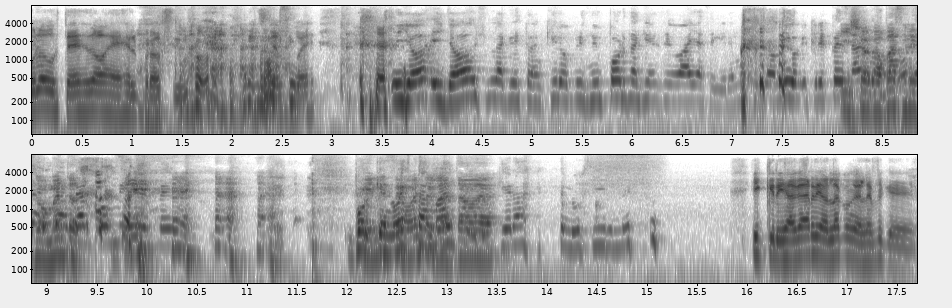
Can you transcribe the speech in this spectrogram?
uno de ustedes dos es el próximo. y se fue. Y yo, y yo diciendo a Chris, tranquilo, Chris, no importa quién se vaya, seguiremos siendo amigos. Y Chris Y pensando, yo capaz en "Voy ese momento... hablar con mi Sí. jefe", Porque no está mal estaba- que yo quiera lucirme. Y Chris agarra y habla con el jefe que,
